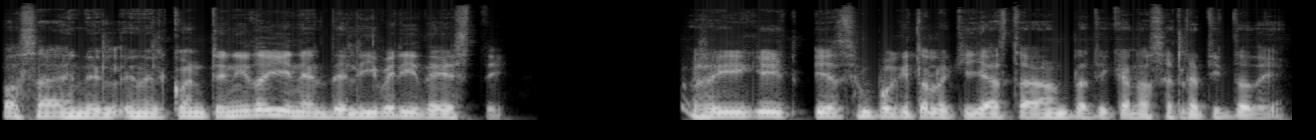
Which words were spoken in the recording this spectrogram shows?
O sea, en el, en el contenido y en el delivery de este. Y, es un poquito lo que ya estaban platicando hace ratito de...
